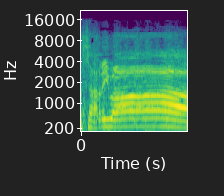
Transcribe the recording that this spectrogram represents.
¡Vamos arriba!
